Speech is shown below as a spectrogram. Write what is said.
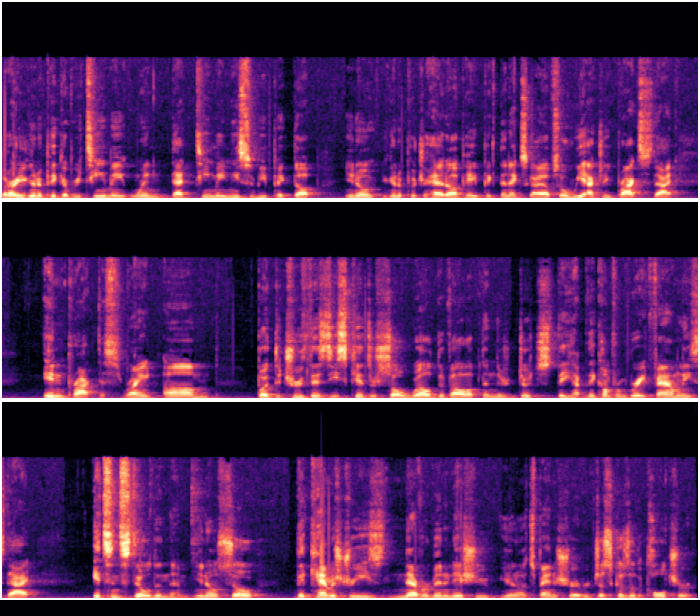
but are you going to pick up your teammate when that teammate needs to be picked up? You know, you're going to put your head up, hey, pick the next guy up. So we actually practice that in practice, right? Um, but the truth is, these kids are so well developed, and they're just they have they come from great families that it's instilled in them, you know. So the chemistry's never been an issue, you know, at Spanish River just because of the culture,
